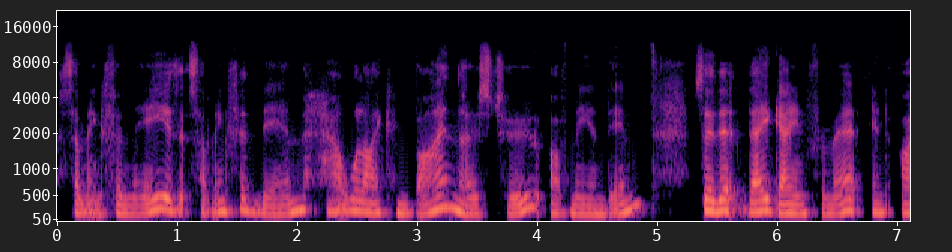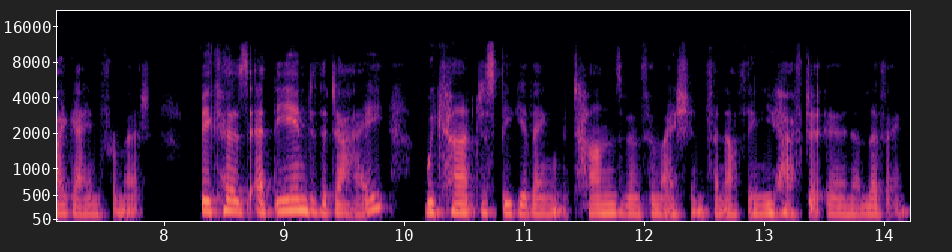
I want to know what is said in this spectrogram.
something for me? Is it something for them? How will I combine those two of me and them so that they gain from it and I gain from it? Because at the end of the day, we can't just be giving tons of information for nothing. You have to earn a living.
